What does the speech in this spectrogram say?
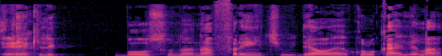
É. tem aquele bolso na, na frente, o ideal é colocar ele lá.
